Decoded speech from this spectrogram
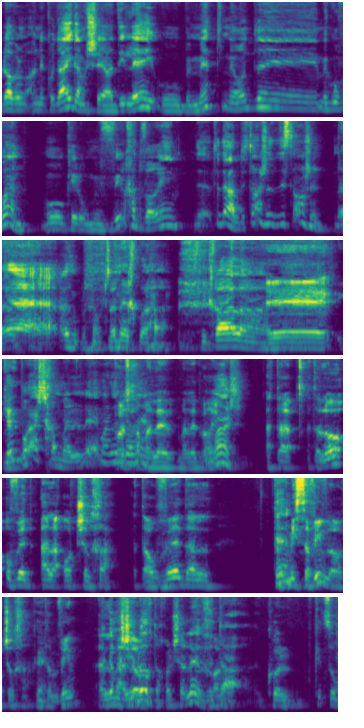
לא, אבל הנקודה היא גם שה delay הוא באמת מאוד אה, מגוון, הוא כאילו הוא מביא לך דברים, אתה יודע, distortion זה distortion, אה, לא משנה איך אתה, סליחה על ה... אה, כן, ופה יש לך מלא מלא דברים. פה יש לך מלא, מלא דברים. ממש. אתה, אתה לא עובד על האות שלך, אתה עובד על, כן. על מסביב לאות שלך, כן. אתה מבין? על- גם על השילוב, האות. אתה יכול לשלב נכון. את הכל, בקיצור.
